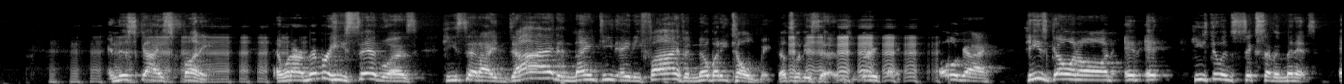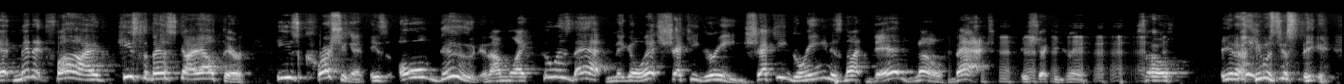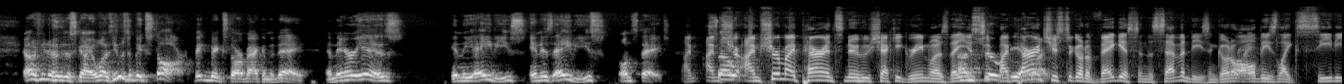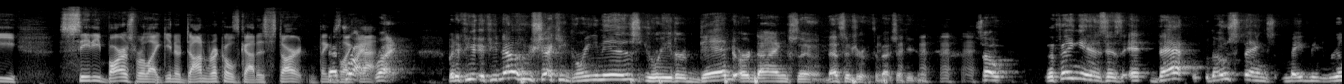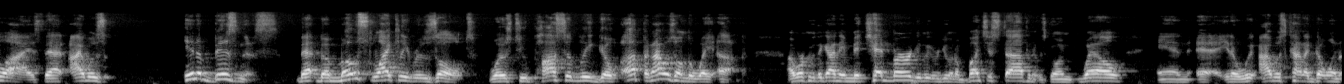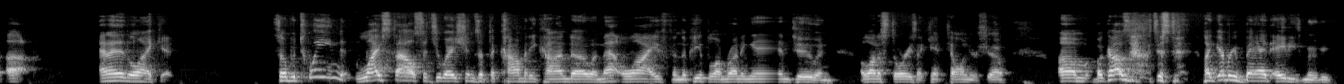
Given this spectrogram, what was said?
And this guy's funny. And what I remember he said was, he said, I died in 1985 and nobody told me. That's what he said. Old guy. He's going on and it, he's doing six, seven minutes. At minute five, he's the best guy out there. He's crushing it. He's old dude. And I'm like, who is that? And they go, that's Shecky Greene. Shecky Greene is not dead? No, that is Shecky Greene. So, you know, he was just, he, I don't know if you know who this guy was. He was a big star, big, big star back in the day. And there he is in the 80s, in his 80s on stage. I'm, I'm so, sure I'm sure my parents knew who Shecky Greene was. They I'm used to my yeah, parents right. used to go to Vegas in the 70s and go to right. all these like seedy seedy bars where like, you know, Don Rickles got his start and things That's like right, that. Right. But if you if you know who Shecky Greene is, you're either dead or dying soon. That's the truth about Shecky Greene. so the thing is, is it that those things made me realize that I was in a business that the most likely result was to possibly go up, and I was on the way up. I worked with a guy named Mitch Hedberg, and we were doing a bunch of stuff, and it was going well. And uh, you know, we, I was kind of going up, and I didn't like it. So between lifestyle situations at the comedy condo and that life and the people I'm running into and a lot of stories I can't tell on your show, um, because just like every bad 80s movie,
